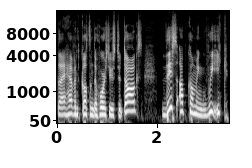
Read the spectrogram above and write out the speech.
that I haven't gotten the horse used to dogs. This upcoming week,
